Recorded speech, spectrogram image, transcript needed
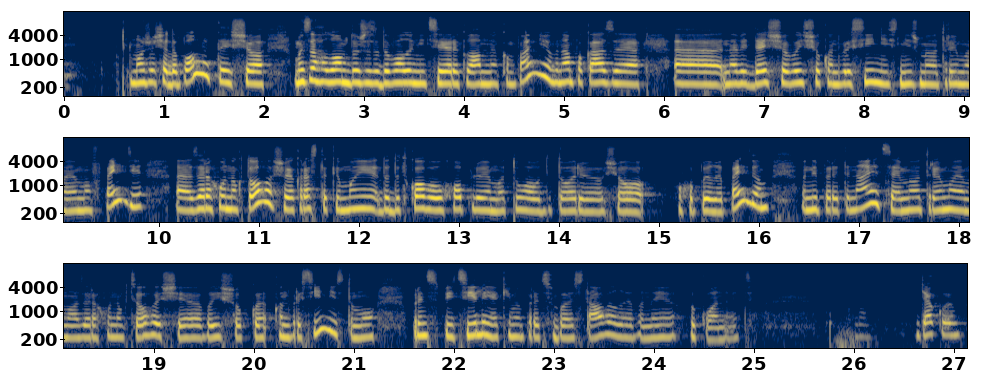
можу ще доповнити, що ми загалом дуже задоволені цією рекламною кампанією. Вона показує е, навіть дещо вищу конверсійність, ніж ми отримуємо в пейді, е, за рахунок того, що якраз таки ми додатково охоплюємо ту аудиторію, що охопили пейдом, вони перетинаються, і ми отримуємо за рахунок цього ще вищу конверсійність. Тому, в принципі, цілі, які ми перед собою ставили, вони виконуються. Дякую.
